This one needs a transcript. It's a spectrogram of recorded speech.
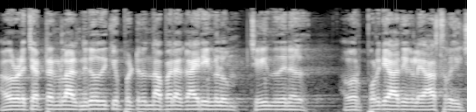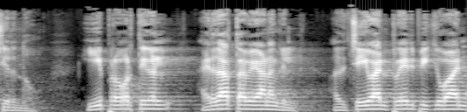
അവരുടെ ചട്ടങ്ങളാൽ നിരോധിക്കപ്പെട്ടിരുന്ന പല കാര്യങ്ങളും ചെയ്യുന്നതിന് അവർ പുറജാതികളെ ആശ്രയിച്ചിരുന്നു. ഈ പ്രവൃത്തികൾ അരുതാത്തവയാണെങ്കിൽ അത് ചെയ്യുവാൻ പ്രേരിപ്പിക്കുവാൻ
